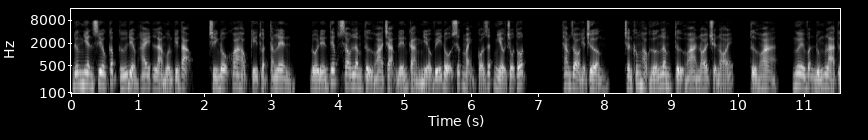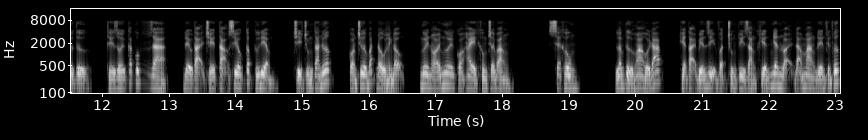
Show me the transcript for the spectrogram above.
Đương nhiên siêu cấp cứ điểm hay là muốn kiến tạo, trình độ khoa học kỹ thuật tăng lên, đối đến tiếp sau lâm tử hoa chạm đến càng nhiều vĩ độ sức mạnh có rất nhiều chỗ tốt. Tham dò hiện trường, trần không học hướng lâm tử hoa nói chuyện nói tử hoa, ngươi vẫn đúng là từ từ, thế giới các quốc gia đều tại chế tạo siêu cấp cứ điểm, chỉ chúng ta nước còn chưa bắt đầu hành động, ngươi nói ngươi có hay không chơi băng? Sẽ không. Lâm tử hoa hồi đáp, hiện tại biến dị vật chủng tuy rằng khiến nhân loại đã mang đến phiền phức,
